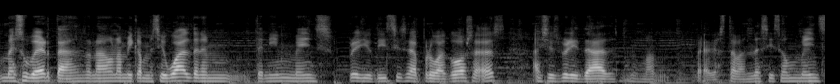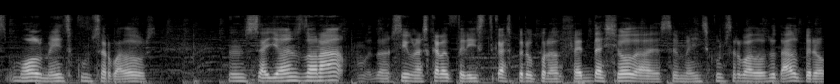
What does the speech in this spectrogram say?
més oberta, ens dona una mica més igual, tenim, tenim menys prejudicis a provar coses, això és veritat, normal, per aquesta banda sí, som menys, molt menys conservadors. Doncs allò ens dona, doncs sí, unes característiques, però per el fet d'això, de ser menys conservadors o tal, però,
